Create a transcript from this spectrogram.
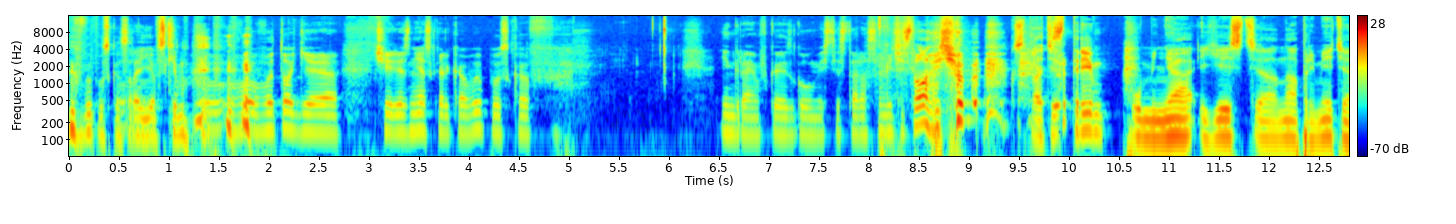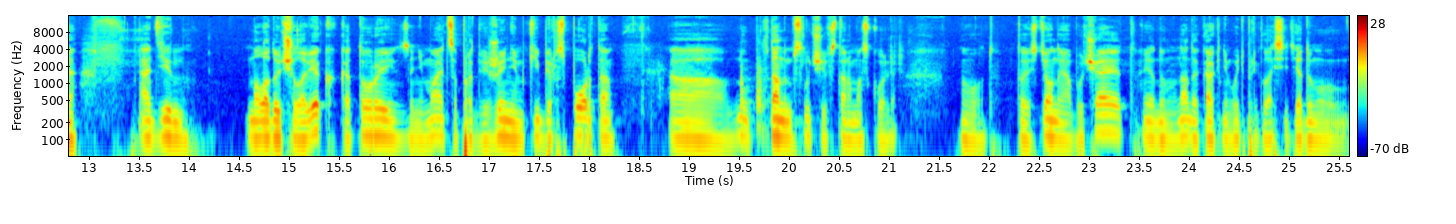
выпуска с Раевским. В итоге через несколько выпусков играем в CSGO вместе с Тарасом Вячеславовичем. Кстати, Стрим. у меня есть э, на примете один молодой человек, который занимается продвижением киберспорта, а, ну, в данном случае в Старом Осколе. Вот. То есть он и обучает. Я думаю, надо как-нибудь пригласить. Я думаю,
